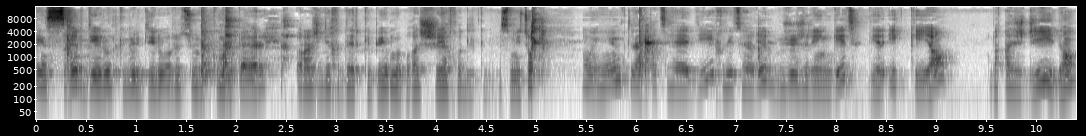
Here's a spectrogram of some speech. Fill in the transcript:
كاين الصغير ديالو الكبير ديالو وريتو لكم البارح راجلي خدا الكبير ما بغاش ياخذ سميتو. المهم تلاقيت هذه خديتها غير بجوج رينغيت ديال إيكيا باقا جديدة.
